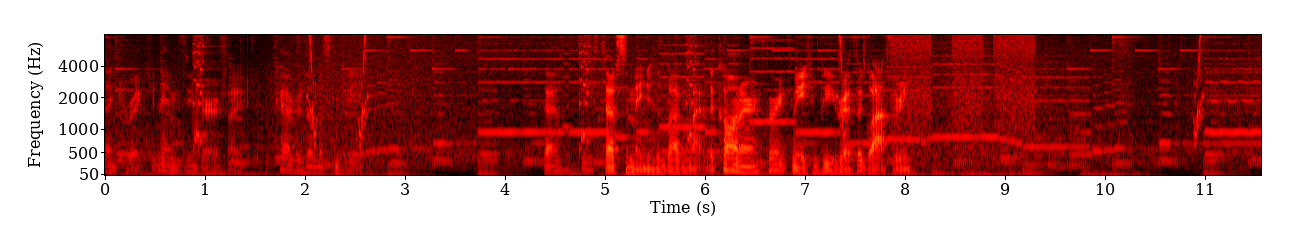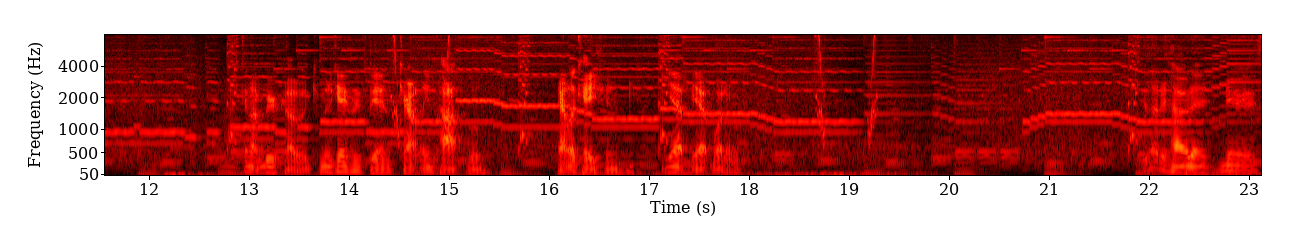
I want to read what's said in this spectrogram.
Then correct. Your name has been verified. Recovery is almost complete. Please touch the menu in the bottom right of the corner. For information, please read the glossary. Cannot be recovered. Communication with Ben is currently impossible. Current location. Yep, yep, whatever. That is how that mm. nurse.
